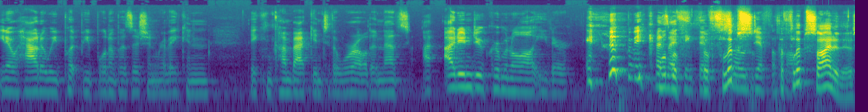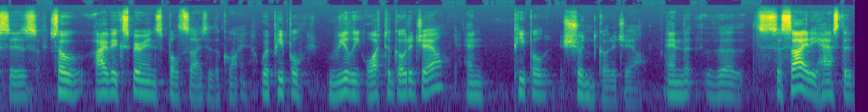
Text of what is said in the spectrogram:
you know, how do we put people in a position where they can they can come back into the world and that's i, I didn't do criminal law either because well, the, i think that's the flip, so difficult The flip side of this is so I've experienced both sides of the coin, where people really ought to go to jail and people shouldn't go to jail. And the, the society has to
